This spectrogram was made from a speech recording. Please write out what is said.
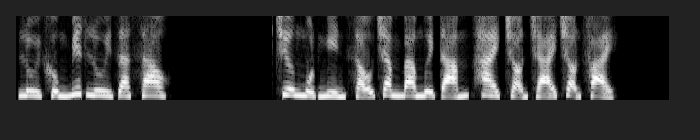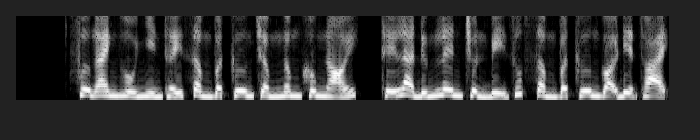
lui không biết lui ra sao. chương 1638, hai chọn trái chọn phải. Phương Anh Hồ nhìn thấy Sầm Vật Cương trầm ngâm không nói, thế là đứng lên chuẩn bị giúp Sầm Vật Cương gọi điện thoại.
